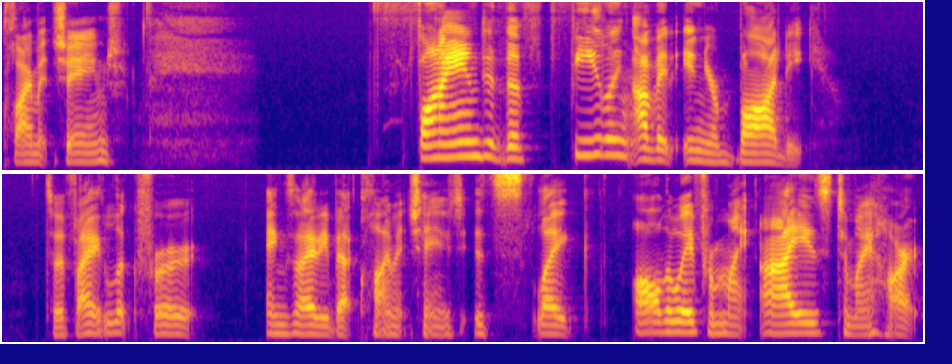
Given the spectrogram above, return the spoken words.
climate change. Find the feeling of it in your body. So if I look for anxiety about climate change, it's like all the way from my eyes to my heart.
